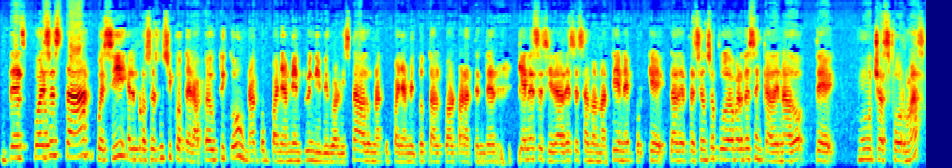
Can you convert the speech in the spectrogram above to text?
Después está, pues sí, el proceso psicoterapéutico, un acompañamiento individualizado, un acompañamiento tal cual para atender qué necesidades esa mamá tiene, porque la depresión se pudo haber desencadenado de muchas formas.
